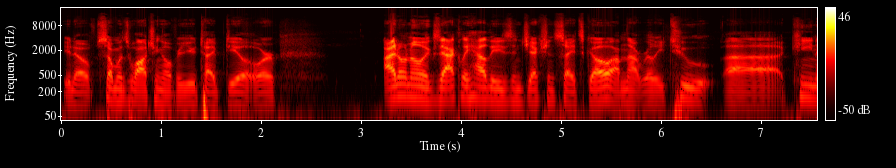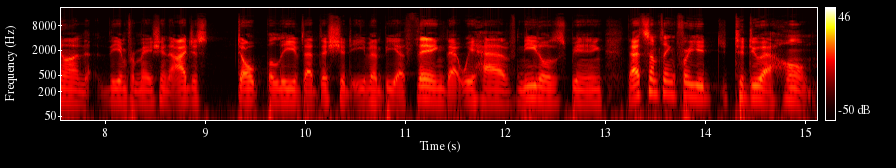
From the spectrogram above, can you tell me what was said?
you know, someone's watching over you type deal or I don't know exactly how these injection sites go. I'm not really too uh, keen on the information. I just don't believe that this should even be a thing that we have needles being that's something for you to do at home.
